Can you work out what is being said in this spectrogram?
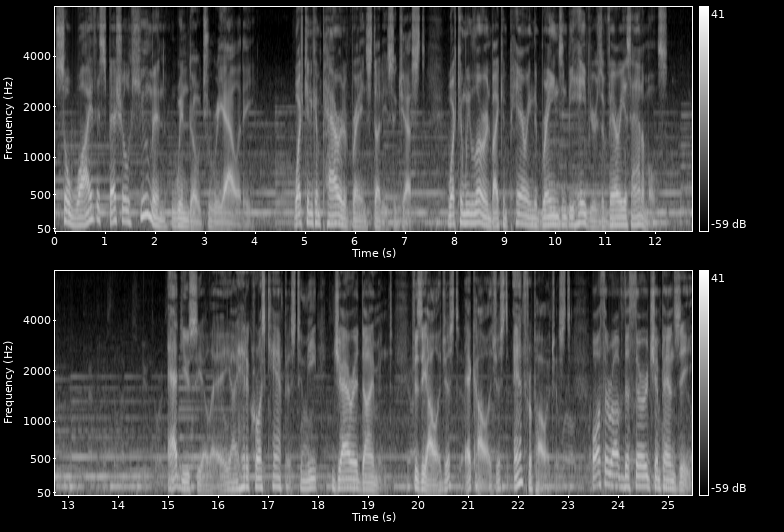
so why the special human window to reality? What can comparative brain studies suggest? What can we learn by comparing the brains and behaviors of various animals? At UCLA, I head across campus to meet Jared Diamond, physiologist, ecologist, anthropologist, author of The Third Chimpanzee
